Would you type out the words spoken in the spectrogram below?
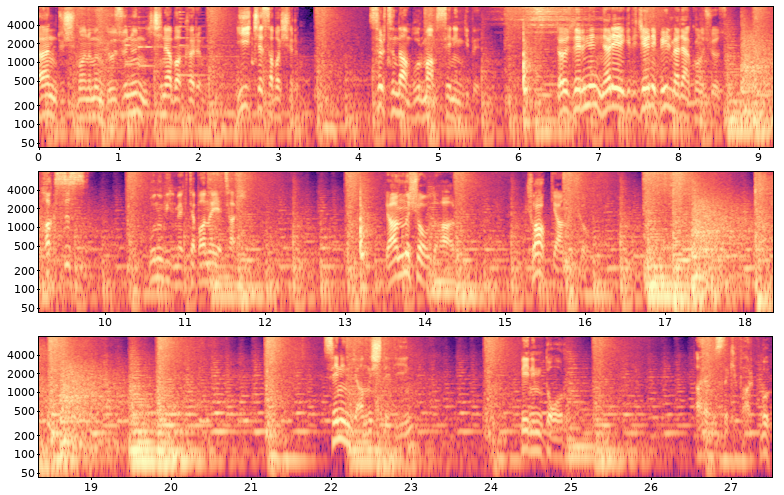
Ben düşmanımın gözünün içine bakarım. İyice savaşırım. Sırtından vurmam senin gibi. Sözlerinin nereye gideceğini bilmeden konuşuyorsun. Haksızsın. Bunu bilmek de bana yeter. Yanlış oldu Harun. Çok yanlış oldu. Senin yanlış dediğin benim doğrum. Aramızdaki fark bu.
